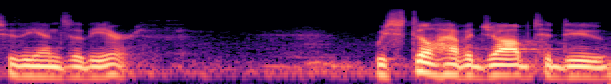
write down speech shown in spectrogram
to the ends of the earth we still have a job to do.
